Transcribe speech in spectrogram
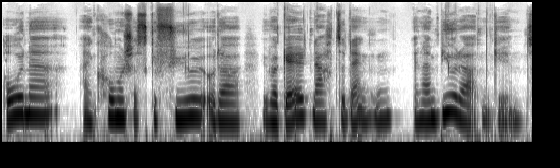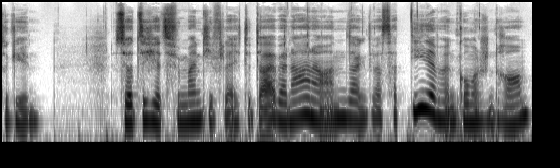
ohne ein komisches Gefühl oder über Geld nachzudenken, in einen Bioladen gehen, zu gehen. Das hört sich jetzt für manche vielleicht total Banane an, sagt, was hat die denn für einen komischen Traum?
